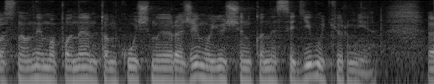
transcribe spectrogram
основним опонентом кучми режиму, Ющенко не сидів у тюрмі. Е,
